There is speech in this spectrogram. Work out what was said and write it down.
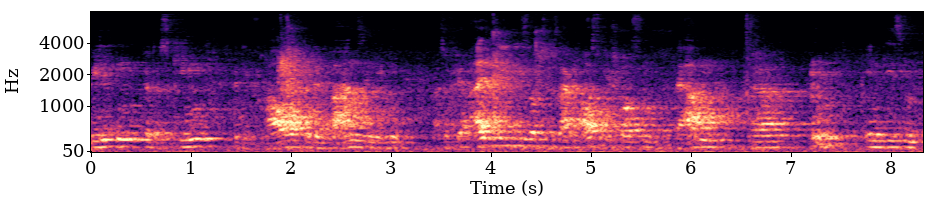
Wilden, für das Kind, für die Frau, für den Wahnsinnigen, also für all die, die sozusagen ausgeschlossen werden in diesem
